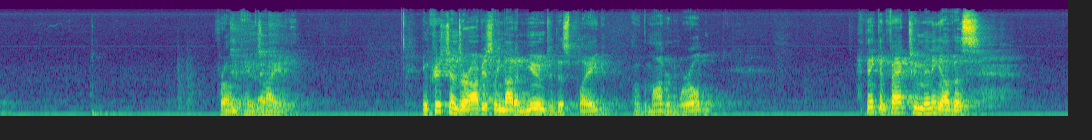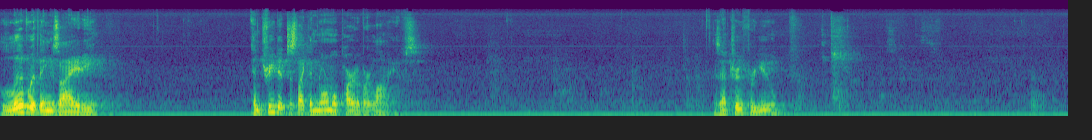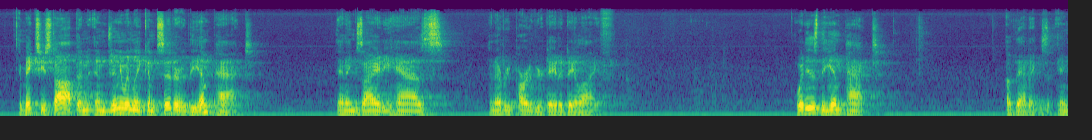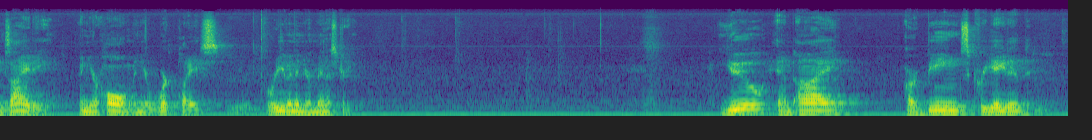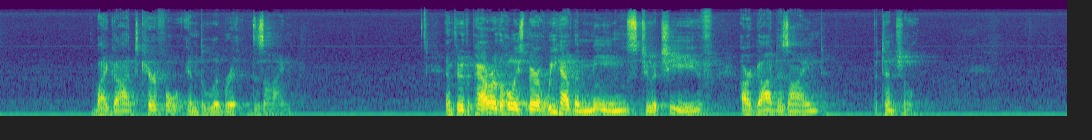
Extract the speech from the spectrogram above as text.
from anxiety. And Christians are obviously not immune to this plague of the modern world. I think, in fact, too many of us live with anxiety and treat it just like a normal part of our lives. Is that true for you? It makes you stop and, and genuinely consider the impact that anxiety has in every part of your day to day life. What is the impact of that anxiety in your home, in your workplace, or even in your ministry? You and I are beings created by God's careful and deliberate design. And through the power of the Holy Spirit, we have the means to achieve our God designed potential.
